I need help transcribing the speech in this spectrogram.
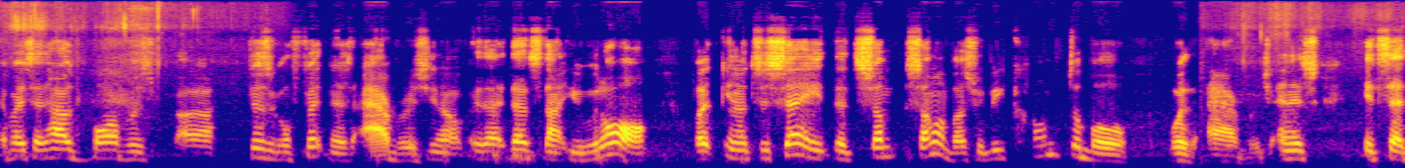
if I said, "How's Barbara's uh, physical fitness average?" You know, that, that's not you at all. But you know, to say that some some of us would be comfortable with average, and it's it's that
